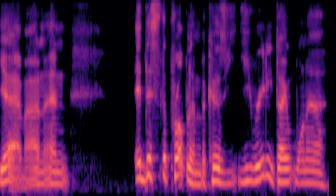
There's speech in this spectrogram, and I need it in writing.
yeah, man, and it, this is the problem because you really don't want to,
